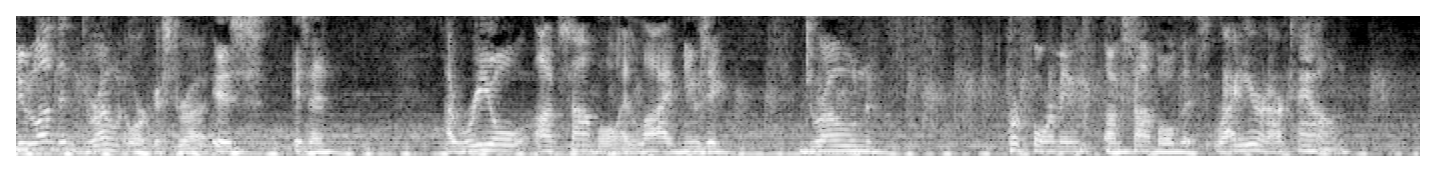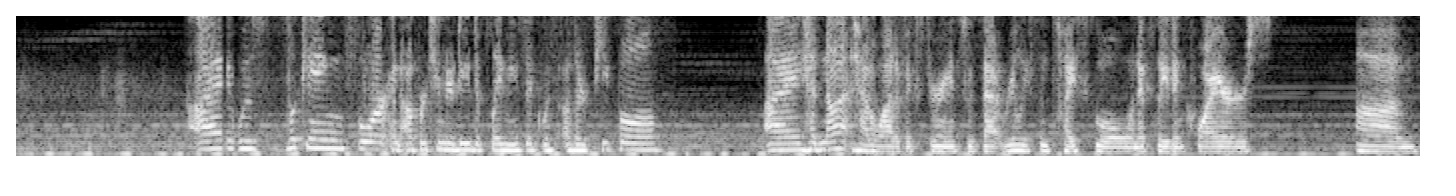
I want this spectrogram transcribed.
new london drone orchestra is is a a real ensemble a live music drone performing ensemble that's right here in our town. I was looking for an opportunity to play music with other people. I had not had a lot of experience with that really since high school when I played in choirs um,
